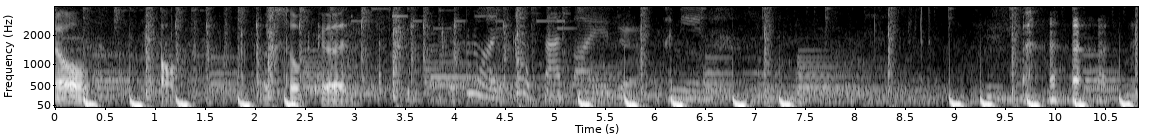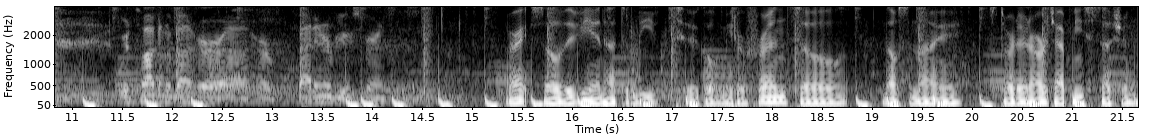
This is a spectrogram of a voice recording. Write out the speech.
Oh. Oh. That's so good. We're talking about her uh, her bad interview experiences. Alright, so Vivian had to leave to go meet her friend, so Nelson and I started our Japanese session.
